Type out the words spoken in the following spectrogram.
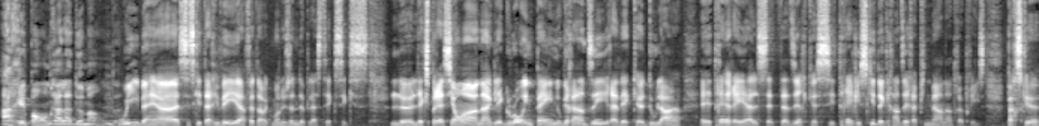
à répondre à la demande? Oui, ben euh, c'est ce qui est arrivé en fait avec mon usine de plastique. C'est que l'expression en anglais growing pain ou grandir avec douleur est très réelle. C'est-à-dire que c'est très risqué de grandir rapidement en entreprise parce que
